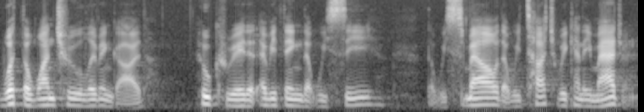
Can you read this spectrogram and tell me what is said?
with the one true living God who created everything that we see, that we smell, that we touch, we can imagine.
